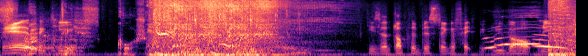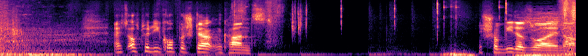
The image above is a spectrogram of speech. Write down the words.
Sehr effektiv. Dieser Doppelbiss, der gefällt mir überhaupt nicht. Als ob du die Gruppe stärken kannst. Ist schon wieder so einer.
